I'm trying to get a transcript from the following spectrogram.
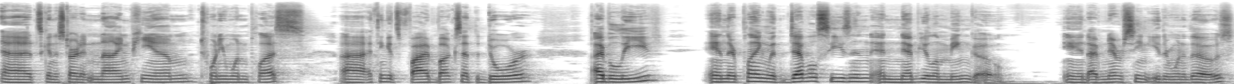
Uh, it's going to start at 9 p.m. 21 plus. Uh, I think it's five bucks at the door, I believe, and they're playing with Devil Season and Nebula Mingo, and I've never seen either one of those,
